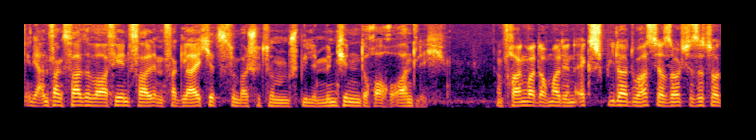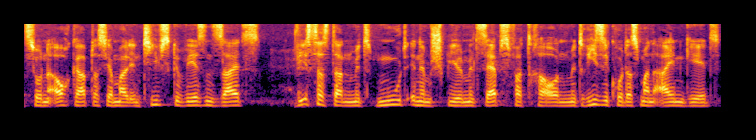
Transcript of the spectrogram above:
die Anfangsphase war auf jeden Fall im Vergleich jetzt zum Beispiel zum Spiel in München doch auch ordentlich. Dann fragen wir doch mal den Ex-Spieler. Du hast ja solche Situationen auch gehabt, dass ihr mal in Tiefs gewesen seid. Wie ist das dann mit Mut in einem Spiel, mit Selbstvertrauen, mit Risiko, das man eingeht,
